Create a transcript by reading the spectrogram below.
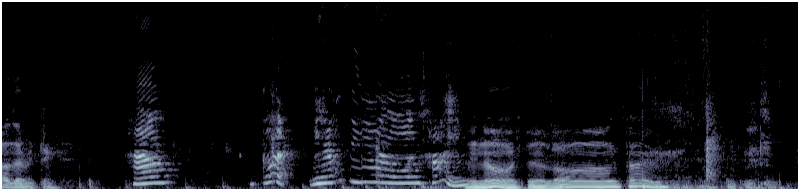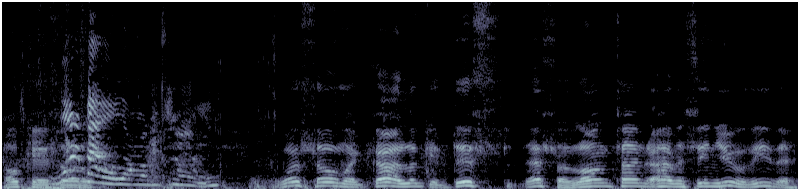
How's everything? How? Good. We haven't seen you in a long time. I know it's been a long time. Okay, so What's that a long time? what's? Oh my God! Look at this. That's a long time that I haven't seen you either.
